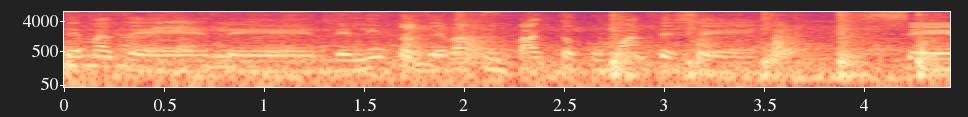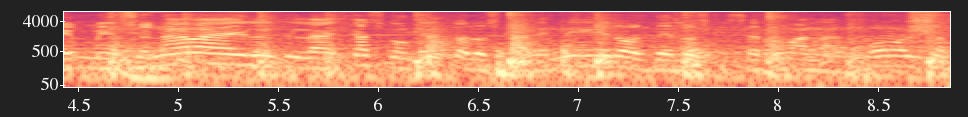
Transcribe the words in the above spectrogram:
temas de, de delitos de bajo impacto como antes se, se mencionaba el, caso concreto de los cadeneros, de los que se roban las bolsas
